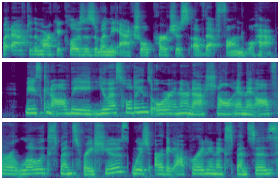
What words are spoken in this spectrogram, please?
but after the market closes is when the actual purchase of that fund will happen. These can all be US holdings or international, and they offer low expense ratios, which are the operating expenses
